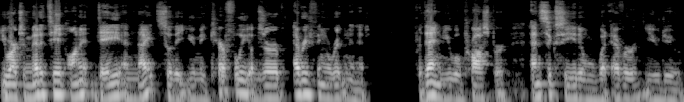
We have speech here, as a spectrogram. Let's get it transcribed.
you are to meditate on it day and night so that you may carefully observe everything written in it. For then you will prosper and succeed in whatever you do.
